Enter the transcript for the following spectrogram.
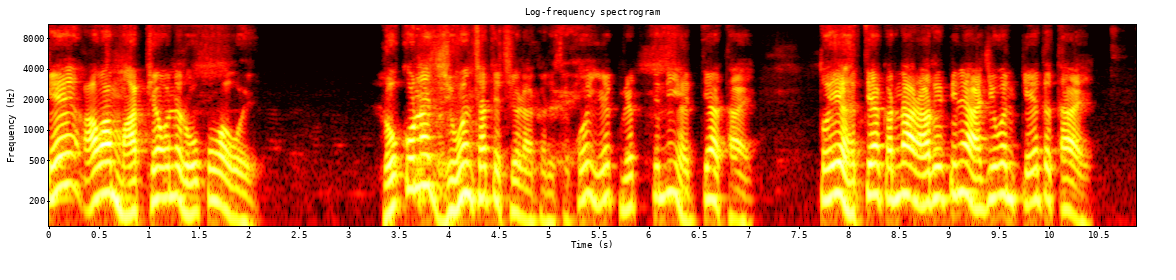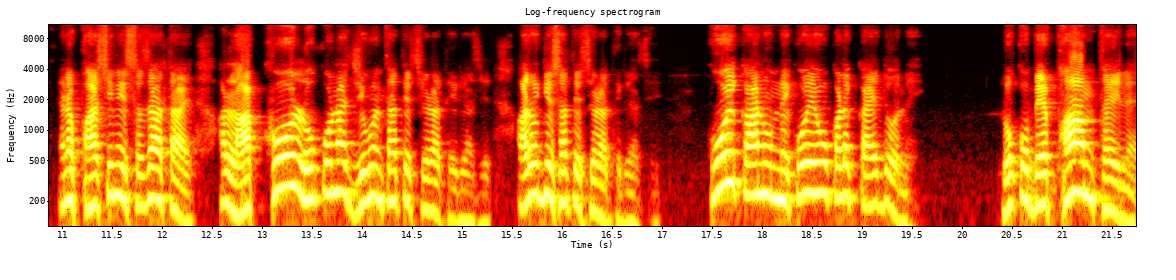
કે આવા માફિયાઓને રોકવા હોય લોકોના જીવન સાથે છેડા કરે છે. કોઈ એક વ્યક્તિની હત્યા થાય, તો એ હત્યા કરનાર આરોપીને આજીવન કેદ થાય, એને ફાંસીની સજા થાય. આ લાખો લોકોના જીવન સાથે છેડા થઈ રહ્યા છે, આરોગ્ય સાથે છેડા થઈ રહ્યા છે. કોઈ કાનૂન નહીં, કોઈ એવો કડક કાયદો નહીં. લોકો બેફામ થઈને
